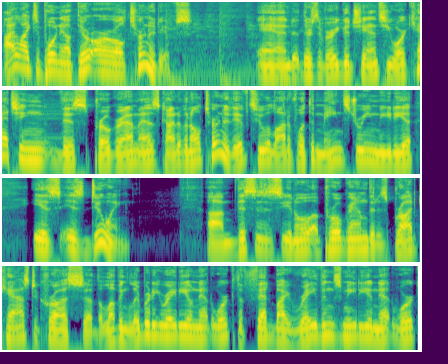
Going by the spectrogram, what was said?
I like to point out there are alternatives. And there's a very good chance you are catching this program as kind of an alternative to a lot of what the mainstream media is is doing. Um, this is, you know, a program that is broadcast across uh, the Loving Liberty Radio Network, the Fed by Ravens Media Network,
